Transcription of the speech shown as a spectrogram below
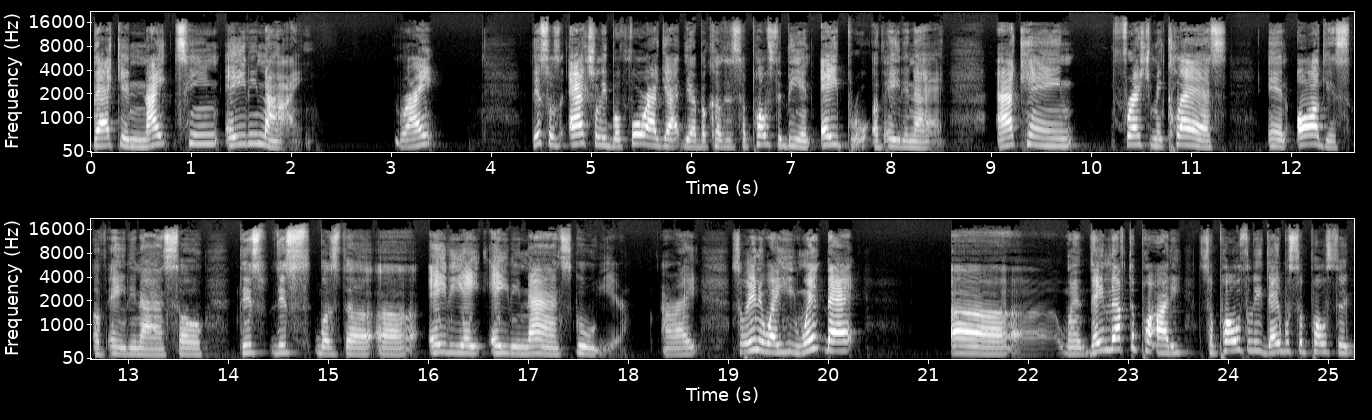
back in 1989, right? This was actually before I got there because it's supposed to be in April of 89. I came freshman class in August of 89. So this this was the uh 88 89 school year. All right. So anyway, he went back uh when they left the party, supposedly they were supposed to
